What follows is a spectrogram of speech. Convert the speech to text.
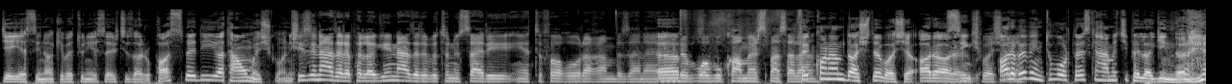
JS اینا که بتونی یه سری چیزا رو پاس بدی یا تمومش کنی. چیزی نداره plugin نداره بتونه سری این اتفاق و رقم بزنه. یعنی با WooCommerce مثلا فکر کنم داشته باشه. آره آره. sync باشه. آره ببین تو WordPress که همه چی plugin داره.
